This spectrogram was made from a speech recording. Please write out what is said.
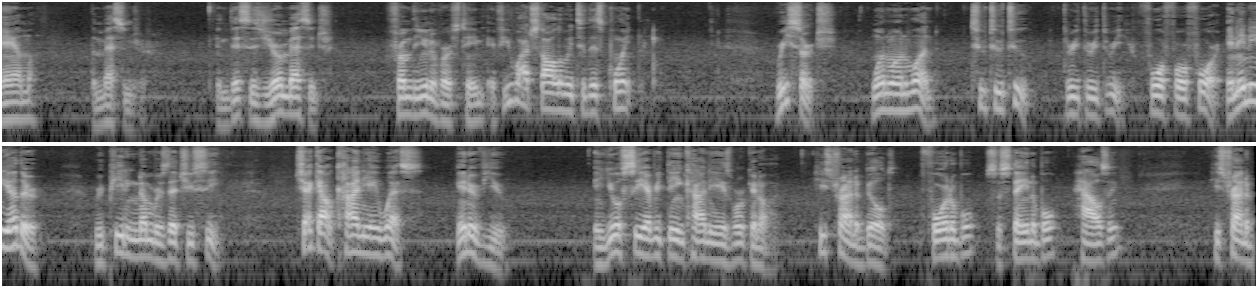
am the messenger. And this is your message from the universe team. If you watched all the way to this point, research 111 222 333 444 and any other repeating numbers that you see. Check out Kanye West interview and you'll see everything Kanye is working on. He's trying to build affordable, sustainable housing. He's trying to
